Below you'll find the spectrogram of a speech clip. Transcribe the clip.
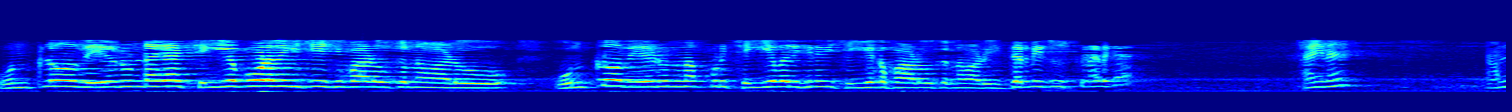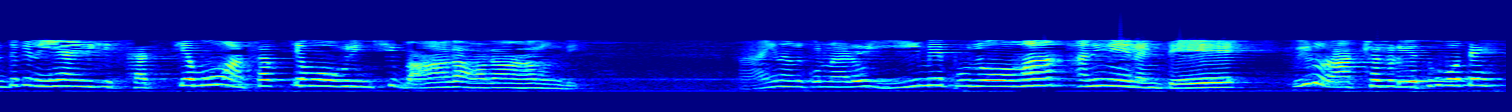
ఒంట్లో వేడుండగా చెయ్యకూడనివి చేసి పాడవుతున్నవాడు ఒంట్లో వేడున్నప్పుడు చెయ్యవలసినవి చెయ్యక పాడవుతున్నవాడు ఇద్దరిని చూస్తున్నాడుగా? ఆయన? అందుకని ఆయనకి సత్యము అసత్యము గురించి బాగా అవగాహన ఉంది ఆయన అనుకున్నాడు ఈమె పులోమ అని నేనంటే వీడు రాక్షసుడు ఎత్తుకుపోతే?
